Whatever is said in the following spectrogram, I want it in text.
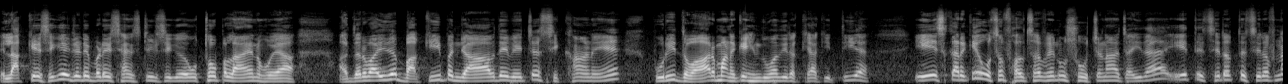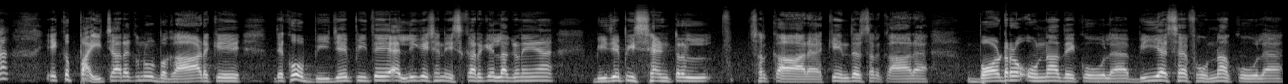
ਇਲਾਕੇ ਸੀਗੇ ਜਿਹੜੇ ਬੜੇ ਸੈਂਸਿਟਿਵ ਸੀਗੇ, ਉੱਥੋਂ ਪਲਾਇਨ ਹੋਇਆ। ਅਦਰਵਾਈਜ਼ ਬਾਕੀ ਪੰਜਾਬ ਦੇ ਵਿੱਚ ਸਿੱਖਾਂ ਨੇ ਪੂਰੀ ਦੀਵਾਰ ਬਣ ਕੇ ਹਿੰਦੂਆਂ ਦੀ ਰੱਖਿਆ ਕੀਤੀ ਹੈ। ਇਸ ਕਰਕੇ ਉਸ ਫਲਸਫੇ ਨੂੰ ਸੋਚਣਾ ਚਾਹੀਦਾ ਇਹ ਤੇ ਸਿਰਫ ਤੇ ਸਿਰਫ ਨਾ ਇੱਕ ਭਾਈਚਾਰਕ ਨੂੰ ਵਿਗਾੜ ਕੇ, ਦੇਖੋ ਬੀਜੇਪੀ ਤੇ ਐਲੀਗੇਸ਼ਨ ਇਸ ਕਰਕੇ ਲੱਗਣੇ ਆ, ਬੀਜੇਪੀ ਸੈਂਟਰਲ ਸਰਕਾਰ ਹੈ, ਕੇਂਦਰ ਸਰਕਾਰ ਹੈ ਬਾਰਡਰ ਉਹਨਾਂ ਦੇ ਕੋਲ ਹੈ ਬੀਐਸਐਫ ਉਹਨਾਂ ਕੋਲ ਹੈ।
